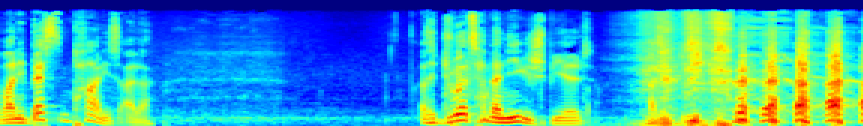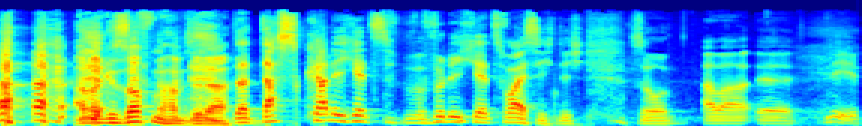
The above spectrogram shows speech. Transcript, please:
Da waren die besten Partys, Alter. Also die Donuts haben da nie gespielt. Also Aber gesoffen haben sie da. da- das kann ich jetzt, würde ich jetzt, weiß ich nicht. So, aber äh, nee.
